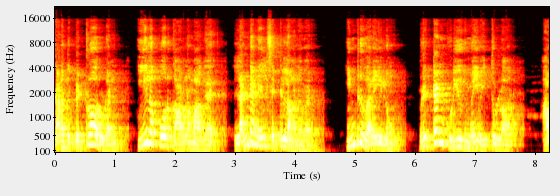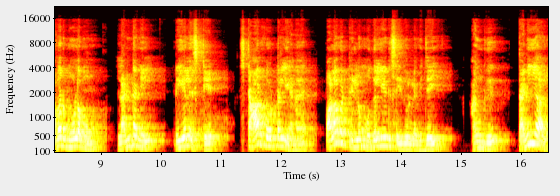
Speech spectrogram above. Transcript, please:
தனது பெற்றோருடன் ஈழப்போர் காரணமாக லண்டனில் செட்டில் ஆனவர். இன்று வரையிலும் பிரிட்டன் குடியுரிமை வைத்துள்ளார். அவர் மூலமும் லண்டனில் ரியல் எஸ்டேட் ஸ்டார் ஹோட்டல் என பலவற்றிலும் முதலீடு செய்துள்ள விஜய் அங்கு தனியாக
